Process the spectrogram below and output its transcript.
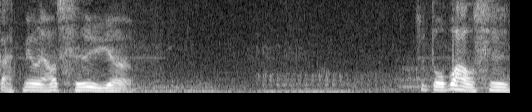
干，没有人要吃鱼了，这多不好吃！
